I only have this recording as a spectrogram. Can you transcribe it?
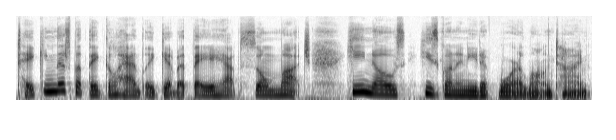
taking this, but they gladly give it. They have so much. He knows he's going to need it for a long time.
